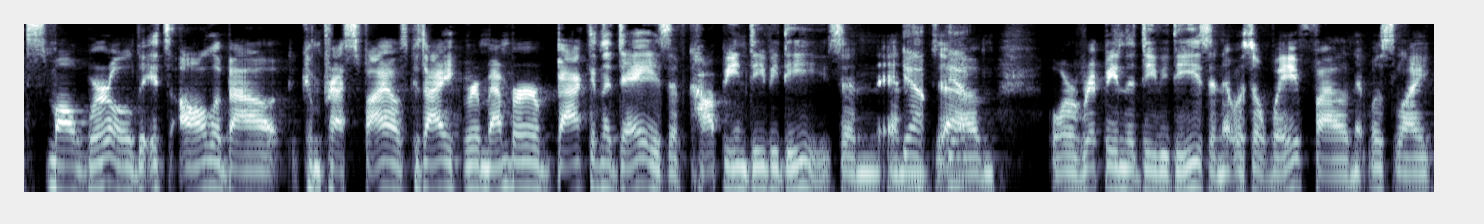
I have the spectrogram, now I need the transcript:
small world, it's all about compressed files because I remember back in the days of copying DVDs and and yeah, yeah. Or ripping the DVDs, and it was a wave file, and it was like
